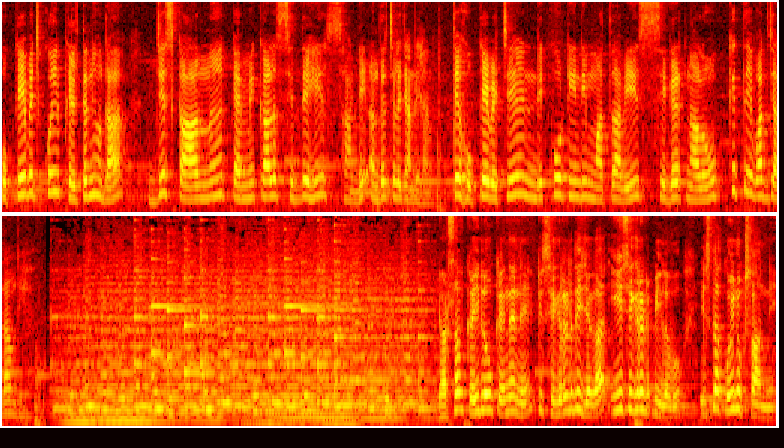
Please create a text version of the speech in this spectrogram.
ਹੁੱਕੇ ਵਿੱਚ ਕੋਈ ਫਿਲਟਰ ਨਹੀਂ ਹੁੰਦਾ। ਜਿਸ ਕਾਰਨ ਕੈਮੀਕਲ ਸਿੱਧੇ ਹੀ ਸਾਡੇ ਅੰਦਰ ਚਲੇ ਜਾਂਦੇ ਹਨ ਤੇ ਹੁੱਕੇ ਵਿੱਚ ਨਿਕੋਟੀਨ ਦੀ ਮਾਤਰਾ ਵੀ ਸਿਗਰਟ ਨਾਲੋਂ ਕਿਤੇ ਵੱਧ ਜ਼ਿਆਦਾ ਹੁੰਦੀ ਹੈ। ਡਾਕਟਰ ਸਾਹਿਬ ਕਈ ਲੋਕ ਕਹਿੰਦੇ ਨੇ ਕਿ ਸਿਗਰਟ ਦੀ ਜਗ੍ਹਾ ਈ ਸਿਗਰਟ ਪੀ ਲਵੋ ਇਸ ਦਾ ਕੋਈ ਨੁਕਸਾਨ ਨਹੀਂ।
